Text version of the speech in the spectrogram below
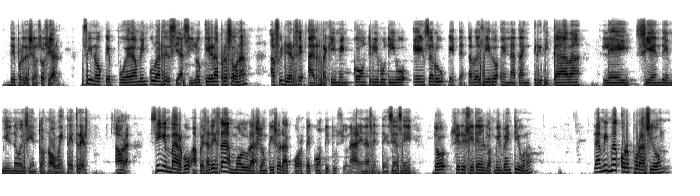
de protección social, sino que puedan vincularse, si así lo quiere la persona, afiliarse al régimen contributivo en salud que está establecido en la tan criticada Ley 100 de 1993. Ahora, sin embargo, a pesar de esa modulación que hizo la Corte Constitucional en la sentencia C277 del 2021, la misma corporación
